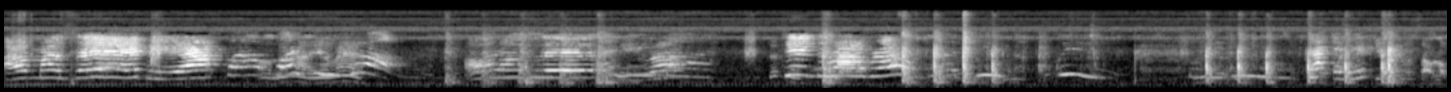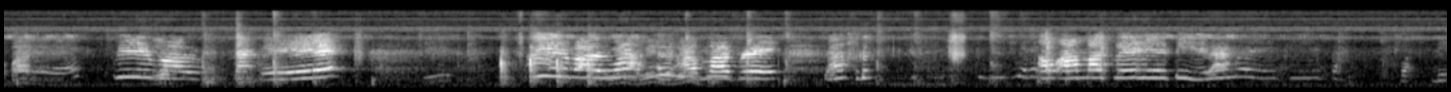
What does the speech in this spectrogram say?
เอามาเซเปียเอามาเซเปียจินดราราจ๊ะเอ๋พี่บอกจ๊ะเอ๋พี่บอกว่าเอามาเซจ๊ะ เอาอามาเซเปียสวัสดี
